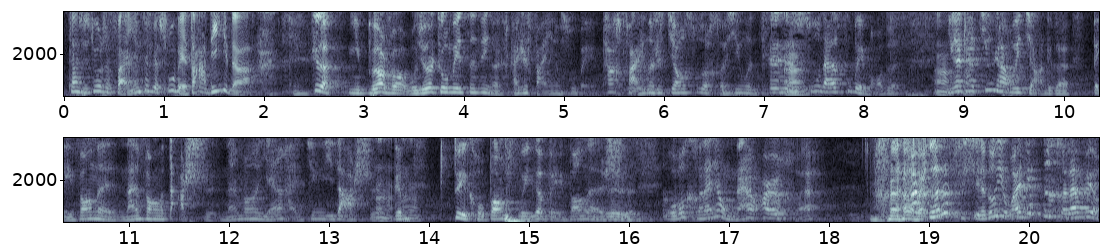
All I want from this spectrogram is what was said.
但是就是反映这个苏北大地的，这个你不要说，我觉得周梅森那个还是反映苏北，他反映的是江苏的核心问题，苏南苏北矛盾。嗯你看他经常会讲这个北方的南方的大事，南方的沿海经济大事，跟对口帮扶一个北方的事。我们河南叫我们南有二月河？呀，二河的写的东西完全跟河南没有，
